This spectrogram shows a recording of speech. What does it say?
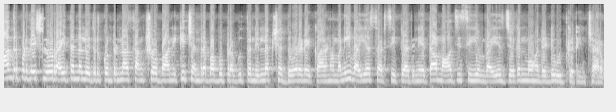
ఆంధ్రప్రదేశ్లో రైతన్నలు ఎదుర్కొంటున్న సంక్షోభానికి చంద్రబాబు ప్రభుత్వ నిర్లక్ష్య ధోరణే కారణమని వైఎస్ఆర్సీపీ అధినేత మాజీ సీఎం వైఎస్ జగన్మోహన్ రెడ్డి ఉద్ఘాటించారు.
